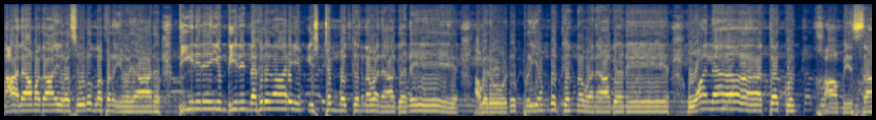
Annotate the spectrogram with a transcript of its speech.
നാലാമതായി റസൂലുള്ള പറയുകയാണ് ദീനിനെയും ദീനിന്റെ അഹ്ലുകാരെയും ഇഷ്ടം വെക്കുന്നവനാകണേ അവരോട് പ്രിയം വെക്കുന്നവനാകണേ വലാത്ത കുൻ ഖാമിസാ.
